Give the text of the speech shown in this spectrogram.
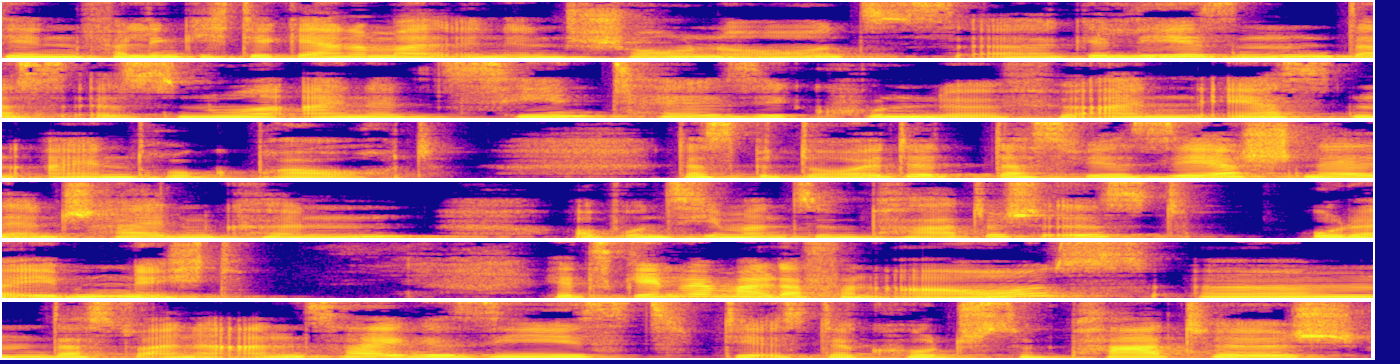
den verlinke ich dir gerne mal in den Show Notes, äh, gelesen, dass es nur eine Zehntelsekunde für einen ersten Eindruck braucht. Das bedeutet, dass wir sehr schnell entscheiden können, ob uns jemand sympathisch ist oder eben nicht. Jetzt gehen wir mal davon aus, ähm, dass du eine Anzeige siehst, dir ist der Coach sympathisch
